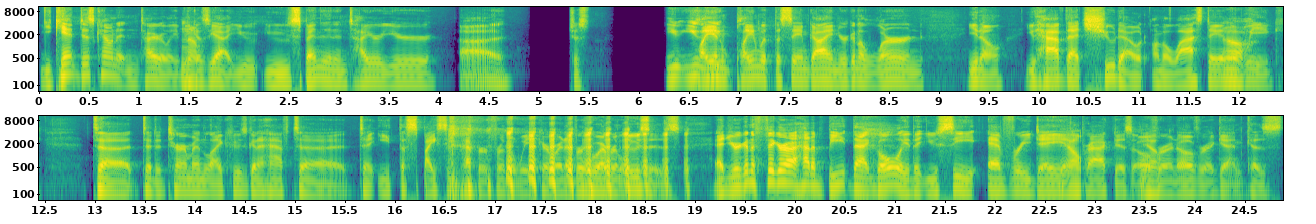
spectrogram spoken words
you can't discount it entirely No. because yeah, you you spend an entire year uh just You, you, playing you- playing with the same guy and you're gonna learn you know you have that shootout on the last day of Ugh. the week to to determine like who's gonna have to to eat the spicy pepper for the week or whatever whoever loses. And you're gonna figure out how to beat that goalie that you see every day in practice over and over again because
